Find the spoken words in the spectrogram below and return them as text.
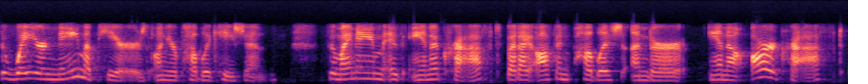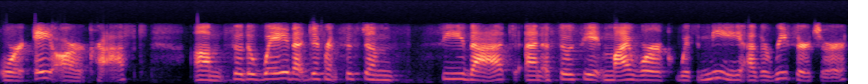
the way your name appears on your publications, so my name is Anna Craft, but I often publish under Anna R. Craft or AR Craft. Um, so the way that different systems see that and associate my work with me as a researcher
